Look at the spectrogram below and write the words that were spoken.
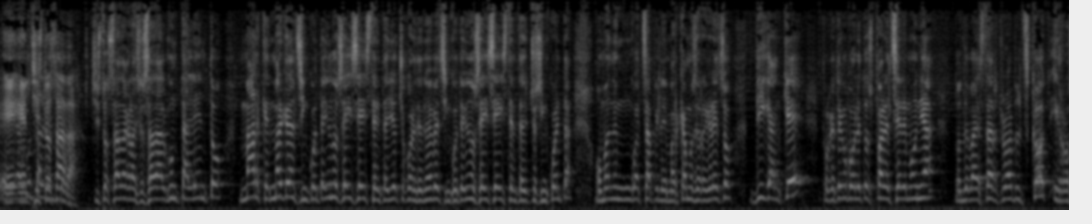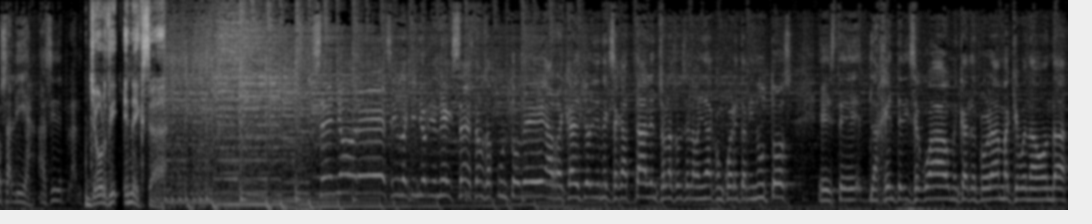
Eh, el algún chistosada. talento, chistosada, graciosada, algún talento, marquen, marquen al 5166-3849, 5166-3850 o manden un WhatsApp y le marcamos de regreso. Digan qué, porque tengo boletos para el ceremonia donde va a estar Travis Scott y Rosalía, así de plano. Jordi en Exa. Señores, seguimos aquí en Jordi en Exa. Estamos a punto de arrancar el Jordi en Exa Got Talent. Son las 11 de la mañana con 40 minutos. Este, la gente dice, wow, me encanta el programa, qué buena onda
